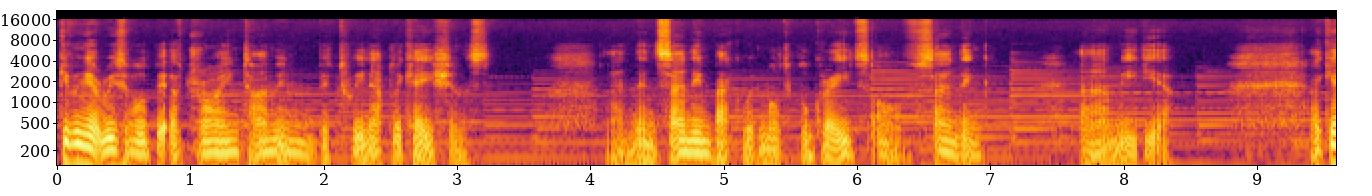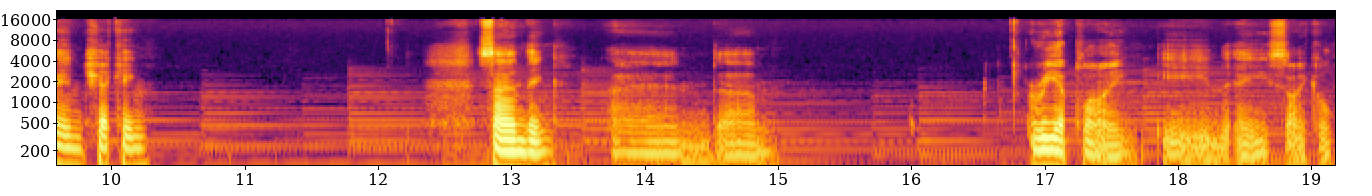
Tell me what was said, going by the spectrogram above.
giving it a reasonable bit of drying time in between applications and then sanding back with multiple grades of sanding uh, media. Again, checking, sanding, and um, reapplying in a cycle.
